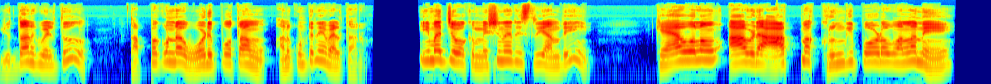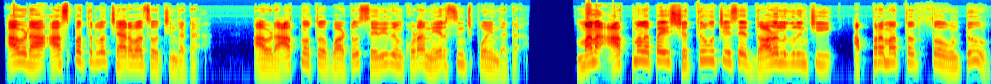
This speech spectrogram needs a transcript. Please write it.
యుద్ధానికి వెళ్తూ తప్పకుండా ఓడిపోతాం అనుకుంటూనే వెళ్తారు. ఈ మధ్య ఒక మిషనరీ స్త్రీ అంది కేవలం ఆవిడ ఆత్మ కృంగిపోవడం వల్లనే ఆవిడ ఆస్పత్రిలో చేరవలసి వచ్చిందట. ఆవిడ ఆత్మతో పాటు శరీరం కూడా నీరసించిపోయిందట. మన ఆత్మలపై శత్రువు చేసే దాడుల గురించి అప్రమత్తతో ఉంటూ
